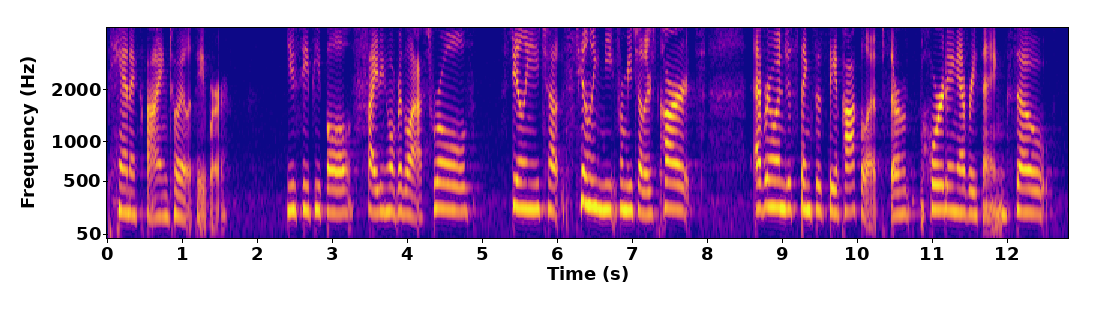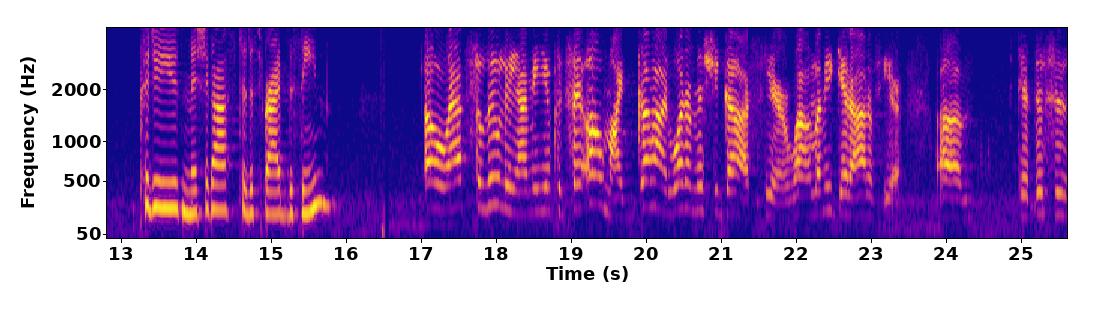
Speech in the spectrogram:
panic buying toilet paper. You see people fighting over the last rolls, stealing each o- stealing meat from each other's carts. Everyone just thinks it's the apocalypse. They're hoarding everything. So, could you use Mishigas to describe the scene? Oh, absolutely. I mean, you could say, "Oh my God, what a mishigas here!" Well, let me get out of here. Um, this is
